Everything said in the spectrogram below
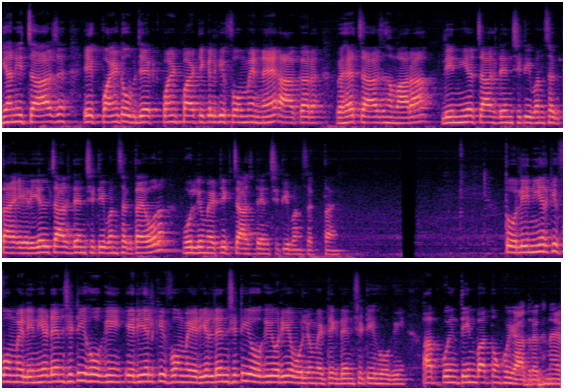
यानी चार्ज एक पॉइंट ऑब्जेक्ट पॉइंट पार्टिकल की फॉर्म में न आकर वह चार्ज हमारा लीनियर चार्ज डेंसिटी बन सकता है एरियल चार्ज डेंसिटी बन सकता है और वॉल्यूमेट्रिक चार्ज डेंसिटी बन सकता है। तो लीनियर की फॉर्म में लीनियर डेंसिटी होगी एरियल की फॉर्म में एरियल डेंसिटी होगी और ये वॉल्यूमेट्रिक डेंसिटी होगी। आपको इन तीन बातों को याद रखना है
